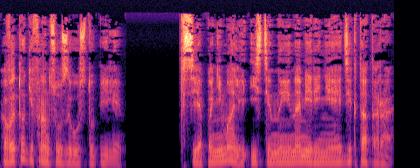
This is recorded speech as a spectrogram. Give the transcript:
В итоге французы уступили. Все понимали истинные намерения диктатора.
